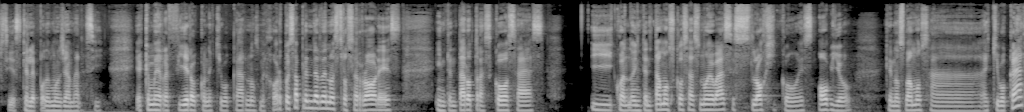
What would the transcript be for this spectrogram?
si es que le podemos llamar así. ¿Y a qué me refiero con equivocarnos mejor? Pues aprender de nuestros errores, intentar otras cosas. Y cuando intentamos cosas nuevas es lógico, es obvio que nos vamos a equivocar,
